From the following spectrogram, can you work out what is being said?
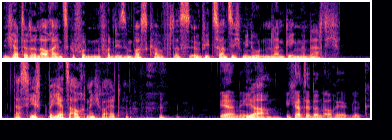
Ich hatte dann auch eins gefunden von diesem Bosskampf, das irgendwie 20 Minuten lang ging und da dachte ich, das hilft mir jetzt auch nicht weiter. Ja, nee. Ja. Ich hatte dann auch eher Glück.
